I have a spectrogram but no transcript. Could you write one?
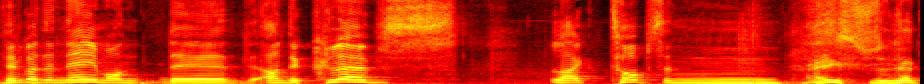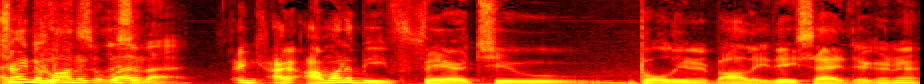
They've got the name on the, on the clubs, like tops and I- so they're trying to coats monitor. or Listen. I, I want to be fair to Boehly and Bali. They said they're gonna,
